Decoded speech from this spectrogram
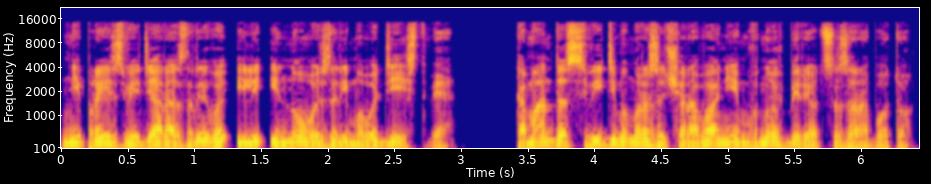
не произведя разрыва или иного зримого действия. Команда с видимым разочарованием вновь берется за работу.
